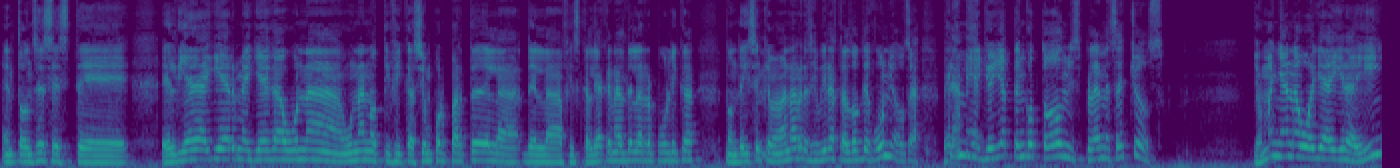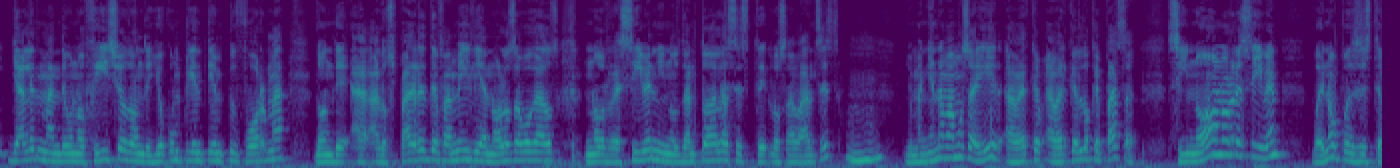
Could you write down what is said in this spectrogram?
Entonces, este, el día de ayer me llega una, una notificación por parte de la, de la Fiscalía General de la República, donde dicen que me van a recibir hasta el 2 de junio. O sea, espérame, yo ya tengo todos mis planes hechos. Yo mañana voy a ir ahí, ya les mandé un oficio donde yo cumplí en tiempo y forma, donde a, los padres de familia, no a los abogados, nos reciben y nos dan todas las este, los avances. Yo mañana vamos a ir a ver qué a ver qué es lo que pasa. Si no nos reciben, bueno, pues este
